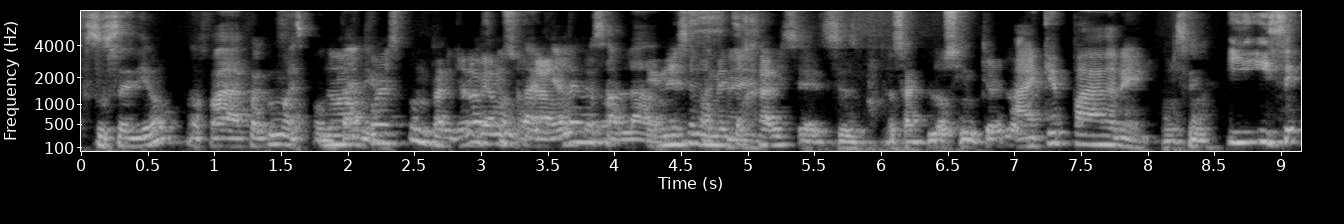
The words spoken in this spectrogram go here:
sucedió. O sea, fue como No, espontáneo. fue espontáneo, ya lo habíamos hablado. ya lo hemos hablado. En ese momento Sí. Javi se, se- o sea, lo sintió. lo- Ay, qué padre. Sí. ¿Y, y se,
